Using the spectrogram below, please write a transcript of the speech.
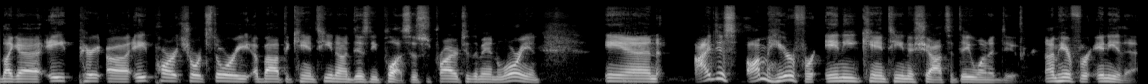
like a eight uh, eight part short story about the cantina on Disney Plus. This was prior to the Mandalorian, and I just I'm here for any cantina shots that they want to do. I'm here for any of that.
